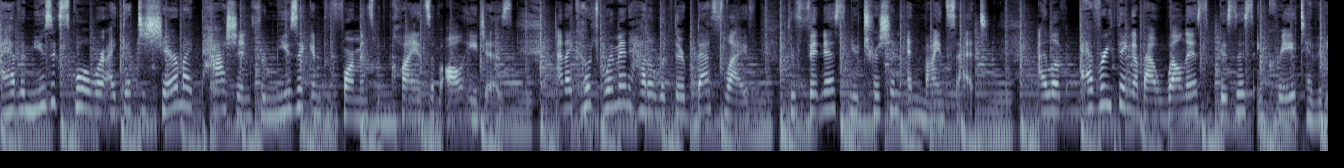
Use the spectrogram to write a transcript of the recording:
I have a music school where I get to share my passion for music and performance with clients of all ages. And I coach women how to live their best life through fitness, nutrition, and mindset. I love everything about wellness, business, and creativity.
